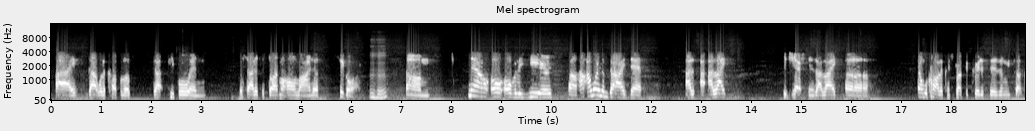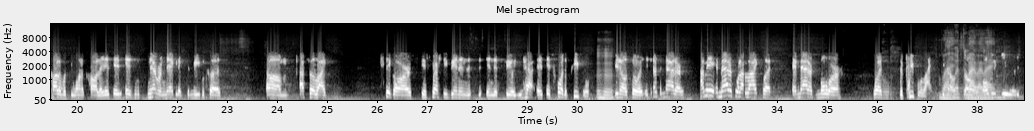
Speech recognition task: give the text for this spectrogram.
I got with a couple of got people and decided to start my own line of cigars. Mm-hmm. Um, now, o- over the years, uh, I- I'm one of them guys that I, I, I like suggestions. I like, uh, some will call it constructive criticism. You ca- call it what you want to call it. it, it it's never negative to me because um, I feel like cigars, especially being in this, in this field, you have it, it's for the people. Mm-hmm. You know, so it, it doesn't matter. I mean, it matters what I like, but it matters more what the people like. You know, Right. so Right, right, over right. the years,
